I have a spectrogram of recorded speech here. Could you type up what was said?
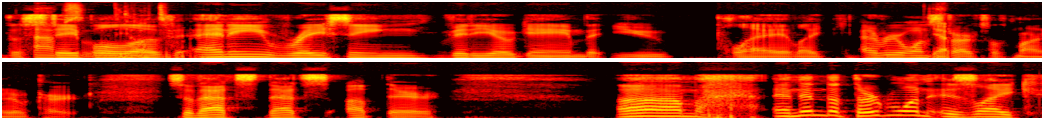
the staple of Ultimate. any racing video game that you play. Like everyone Yep. starts with Mario Kart, so that's that's up there. Um, and then the third one is like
